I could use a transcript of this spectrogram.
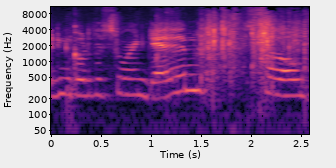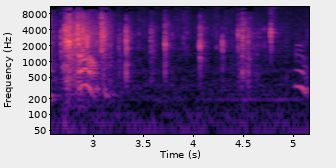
I didn't go to the store and get him. So, oh. Oh.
